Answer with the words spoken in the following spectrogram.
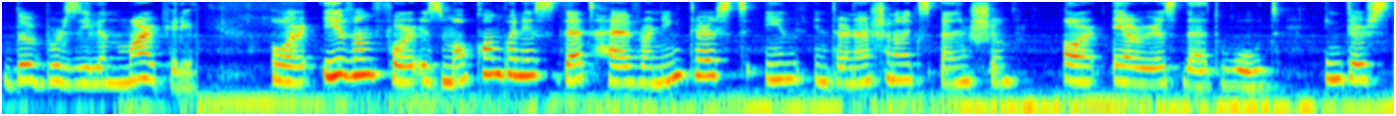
the Brazilian market, or even for small companies that have an interest in international expansion or areas that would interest,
